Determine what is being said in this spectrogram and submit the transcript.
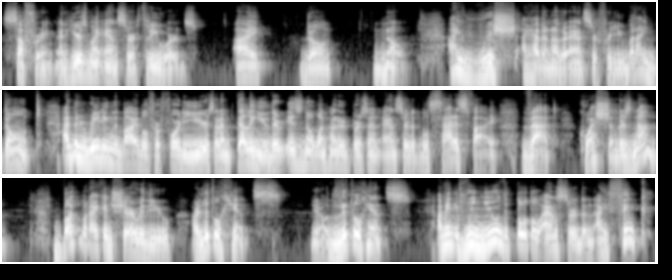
suffering? And here's my answer three words I don't know. I wish I had another answer for you, but I don't. I've been reading the Bible for 40 years, and I'm telling you, there is no 100% answer that will satisfy that question. There's none. But what I can share with you are little hints, you know, little hints. I mean, if we knew the total answer, then I think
